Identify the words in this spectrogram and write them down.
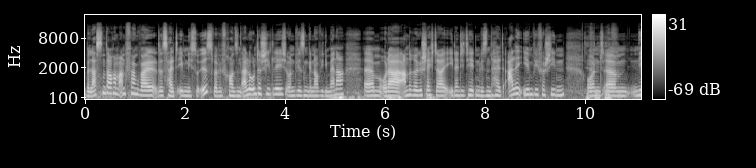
belastend auch am Anfang, weil das halt eben nicht so ist, weil wir Frauen sind alle unterschiedlich und wir sind genau wie die Männer ähm, oder andere Geschlechteridentitäten. Wir sind halt alle irgendwie verschieden. Und Definitiv. ähm, nicht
